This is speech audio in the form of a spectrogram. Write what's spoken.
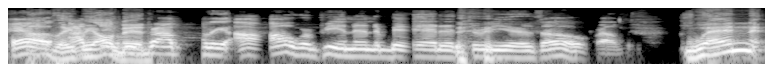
Hell, Probably, we all did. probably all were peeing in the bed at three years old. Probably. When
